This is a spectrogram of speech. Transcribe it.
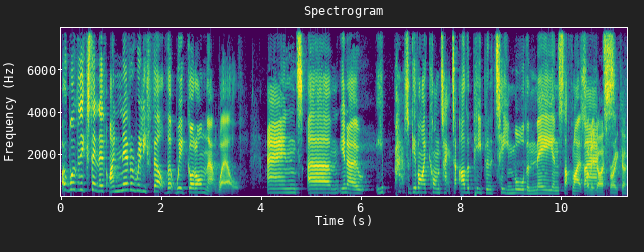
Uh, well, to the extent of I never really felt that we got on that well. And, um, you know, he perhaps would give eye contact to other people in the team more than me and stuff like Solid that. icebreaker.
